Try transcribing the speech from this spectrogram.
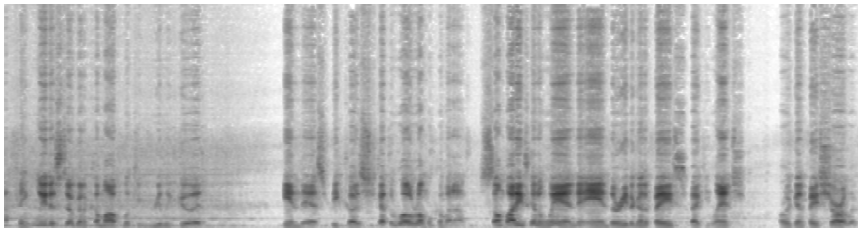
I think Lita's still going to come off looking really good in this because she's got the Royal Rumble coming up. Somebody's going to win, and they're either going to face Becky Lynch or they're going to face Charlotte.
